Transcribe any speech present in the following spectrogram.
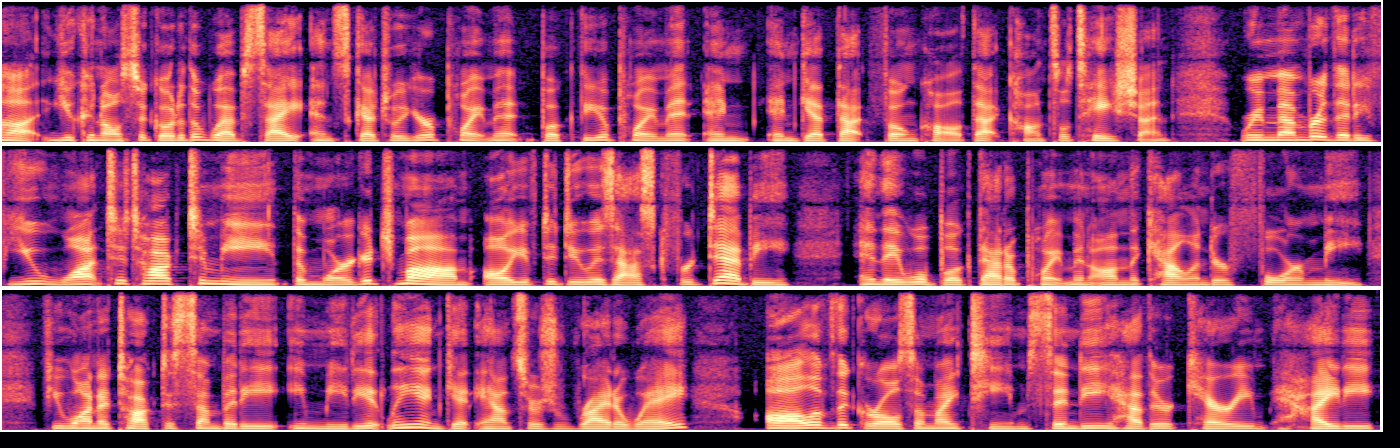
Uh, you can also go to the website and schedule your appointment, book the appointment, and, and get that phone call, that consultation. Remember that if you want to talk to me, the mortgage mom, all you have to do is ask for Debbie, and they will book that appointment on the calendar for me. If you want to talk to somebody immediately and get answers right away, all of the girls on my team Cindy, Heather, Carrie, Heidi,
